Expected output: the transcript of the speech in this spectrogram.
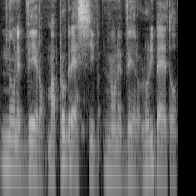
non è vero, ma progressive non è vero, lo ripeto,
